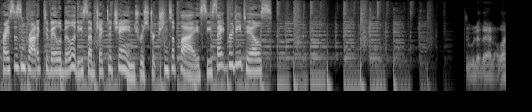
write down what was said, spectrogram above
Prices and product availability subject to change. Restrictions apply. See site for details. del av det.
